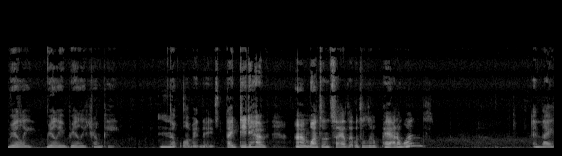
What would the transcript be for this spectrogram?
really, really, really chunky. Not loving these. They did have um, ones on sale that was a little powder ones. And they,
